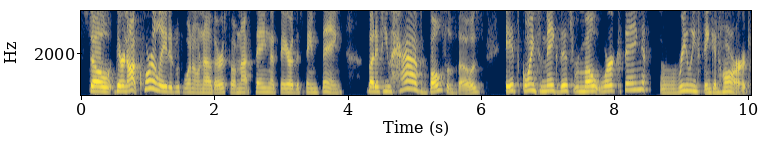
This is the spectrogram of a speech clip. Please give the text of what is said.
So they're not correlated with one another. So I'm not saying that they are the same thing. But if you have both of those, it's going to make this remote work thing really stinking hard.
